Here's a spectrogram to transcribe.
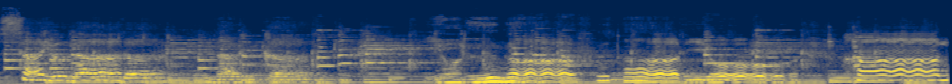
さよなら。なんか夜が二人を離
